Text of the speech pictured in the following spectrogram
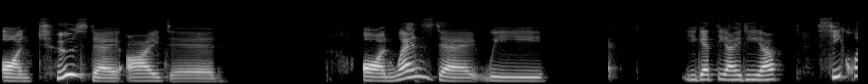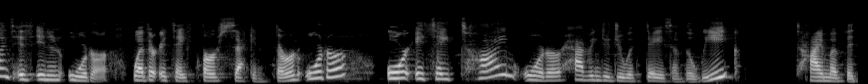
on Tuesday, I did, on Wednesday, we, you get the idea? Sequence is in an order, whether it's a first, second, third order, or it's a time order having to do with days of the week, time of the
